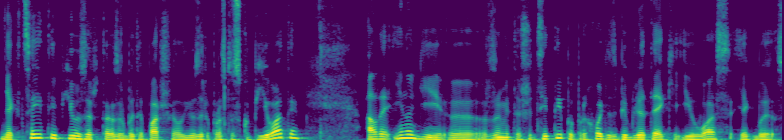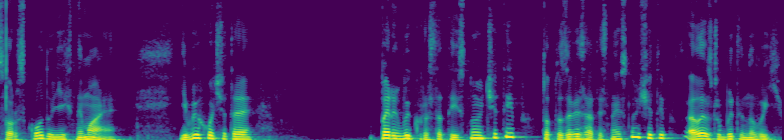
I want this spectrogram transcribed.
як цей тип юзер, так зробити partial user, просто скопіювати. Але іноді розумієте, що ці типи приходять з бібліотеки, і у вас якби source коду їх немає. І ви хочете перевикористати існуючий тип, тобто зав'язатись на існуючий тип, але зробити новий.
